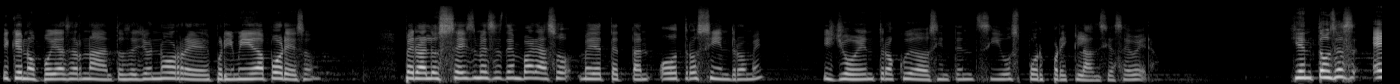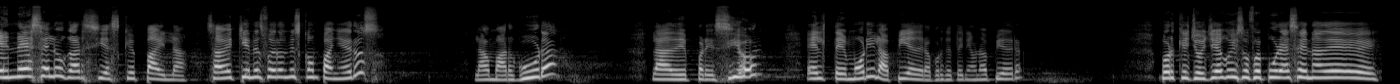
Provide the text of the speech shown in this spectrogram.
y que no podía hacer nada. Entonces yo no reprimida por eso. Pero a los seis meses de embarazo me detectan otro síndrome y yo entro a cuidados intensivos por preclancia severa. Y entonces en ese lugar si es que paila. ¿Sabe quiénes fueron mis compañeros? La amargura, la depresión, el temor y la piedra, porque tenía una piedra. Porque yo llego y eso fue pura escena de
